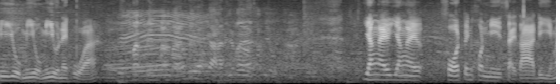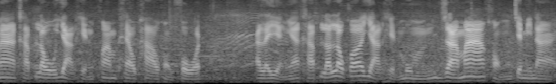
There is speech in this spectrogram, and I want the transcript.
มีอยู่มีอยู่มีอยู่ในหัว มันเป็นมันมีโอกาสใช่ไหมยังไงยังไงโฟร์เป็นคนมีสายตาดีมากครับ เราอยากเห็นความแพรวๆของโฟร์ อะไรอย่างเงี้ยครับ แล้วเราก็อยากเห็นมุมดราม่าของเจมินาย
